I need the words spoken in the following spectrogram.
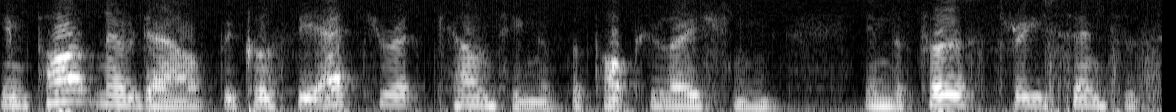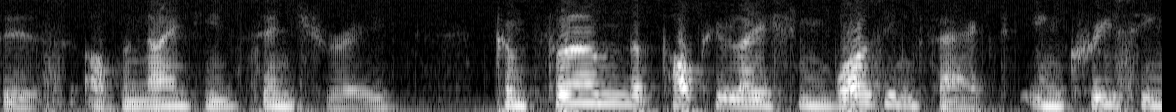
in part no doubt because the accurate counting of the population in the first three censuses of the 19th century confirmed that population was in fact increasing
